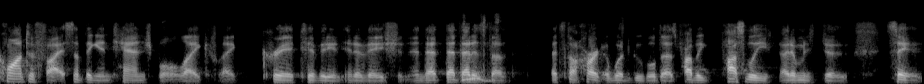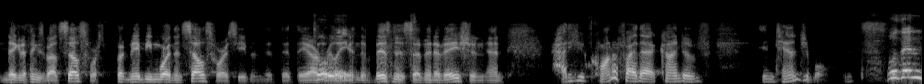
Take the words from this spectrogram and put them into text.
quantify something intangible like like creativity and innovation? And that that that is the that's the heart of what Google does. Probably, possibly, I don't mean to say negative things about Salesforce, but maybe more than Salesforce even that, that they are Totally. really in the business of innovation. And how do you quantify that kind of intangible? It's Well, then,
